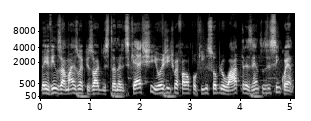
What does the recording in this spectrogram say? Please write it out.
bem-vindos a mais um episódio do Standards Cast e hoje a gente vai falar um pouquinho sobre o A350.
